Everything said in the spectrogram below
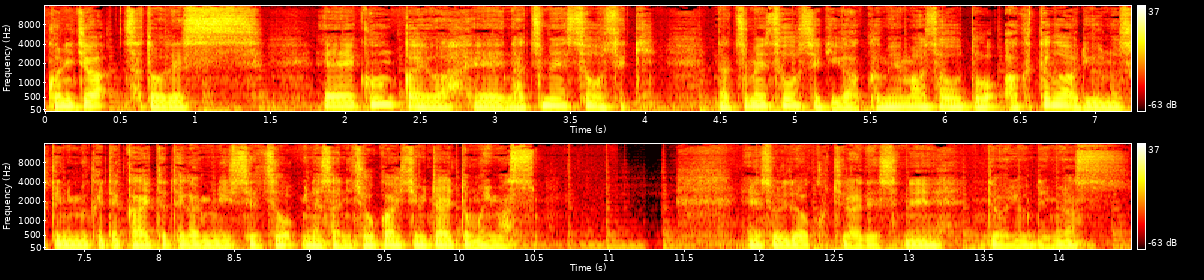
こんにちは、佐藤です。えー、今回は、えー、夏目漱石。夏目漱石が久米正夫と芥川龍之介に向けて書いた手紙の一節を皆さんに紹介してみたいと思います。えー、それではこちらですね。では読んでみます。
